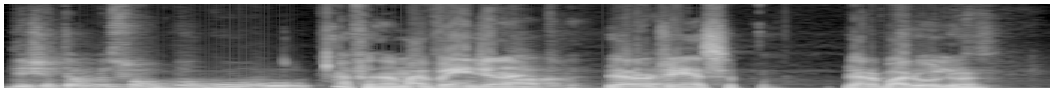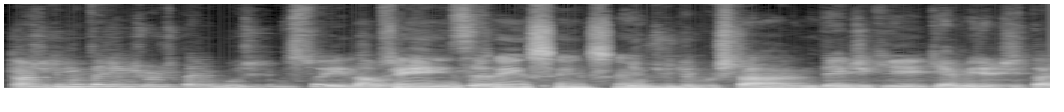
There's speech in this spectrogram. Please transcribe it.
Deixa até o pessoal um pouco. Ah, Fernando, mas vende, né? né? Gera audiência, pô. Gera barulho. Então acho que muita gente hoje está em busca disso aí, da audiência. Sim, sim, sim. sim. Custe de custar. Entende que, que a mídia digital,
